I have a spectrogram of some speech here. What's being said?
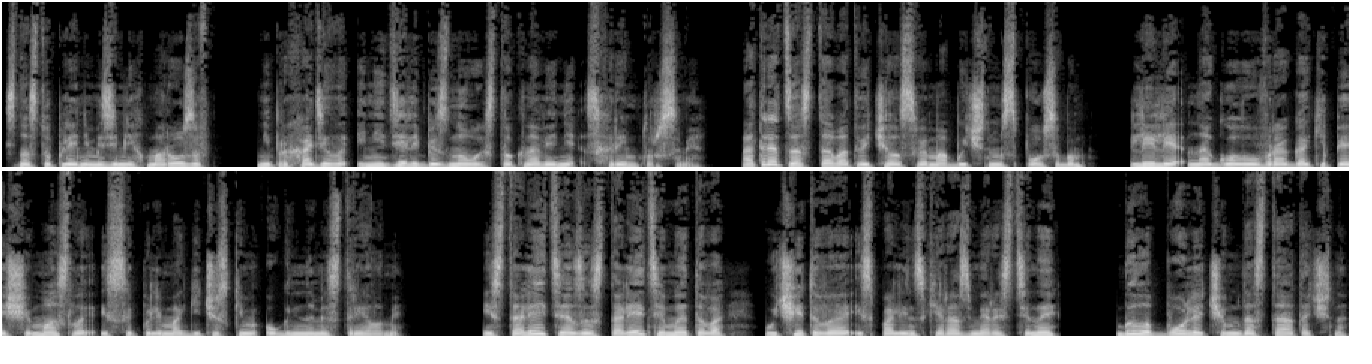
с наступлением зимних морозов, не проходило и недели без новых столкновений с хримтурсами. Отряд заставы отвечал своим обычным способом, лили на голову врага кипящее масло и сыпали магическими огненными стрелами. И столетия за столетием этого, учитывая исполинские размеры стены, было более чем достаточно,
